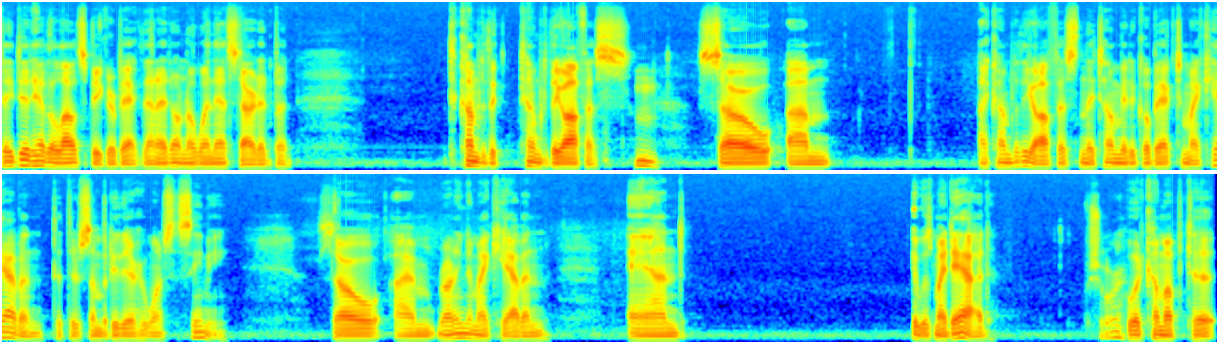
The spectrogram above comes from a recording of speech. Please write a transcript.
they did have the loudspeaker back then. I don't know when that started, but to come to the come to the office. So um, I come to the office and they tell me to go back to my cabin, that there's somebody there who wants to see me. So I'm running to my cabin and it was my dad Sure, who had come up to,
